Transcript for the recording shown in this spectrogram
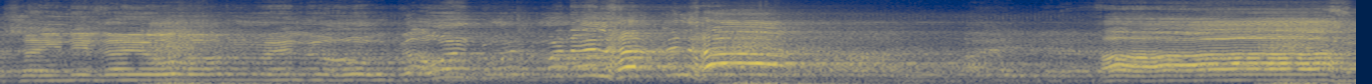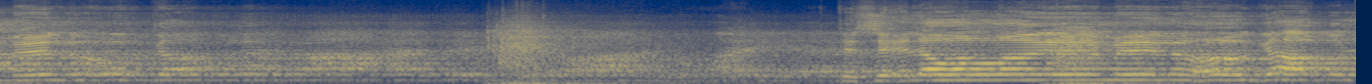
حسيني غيور منه ق- وين وين وين إلها إلها. آه منه قبل الراحة تسأله والله منه قبل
